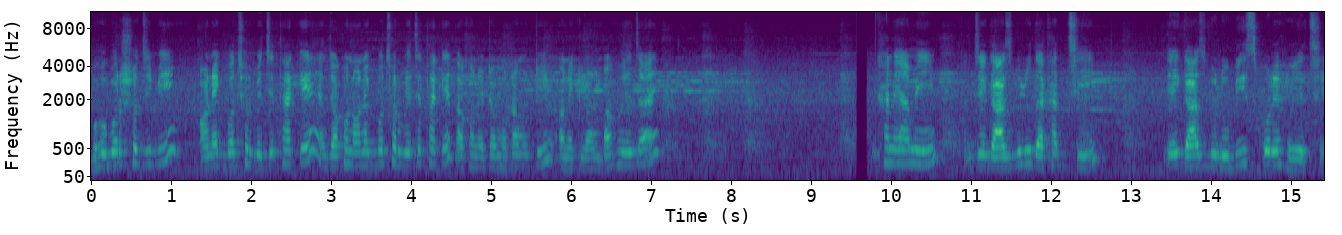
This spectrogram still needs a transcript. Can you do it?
বহুবর্ষজীবী অনেক বছর বেঁচে থাকে। যখন অনেক বছর বেঁচে থাকে, তখন এটা মোটামুটি অনেক লম্বা হয়ে যায়। এখানে আমি যে গাছগুলো দেখাচ্ছি, এই গাছগুলো বীজ পড়ে হয়েছে।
